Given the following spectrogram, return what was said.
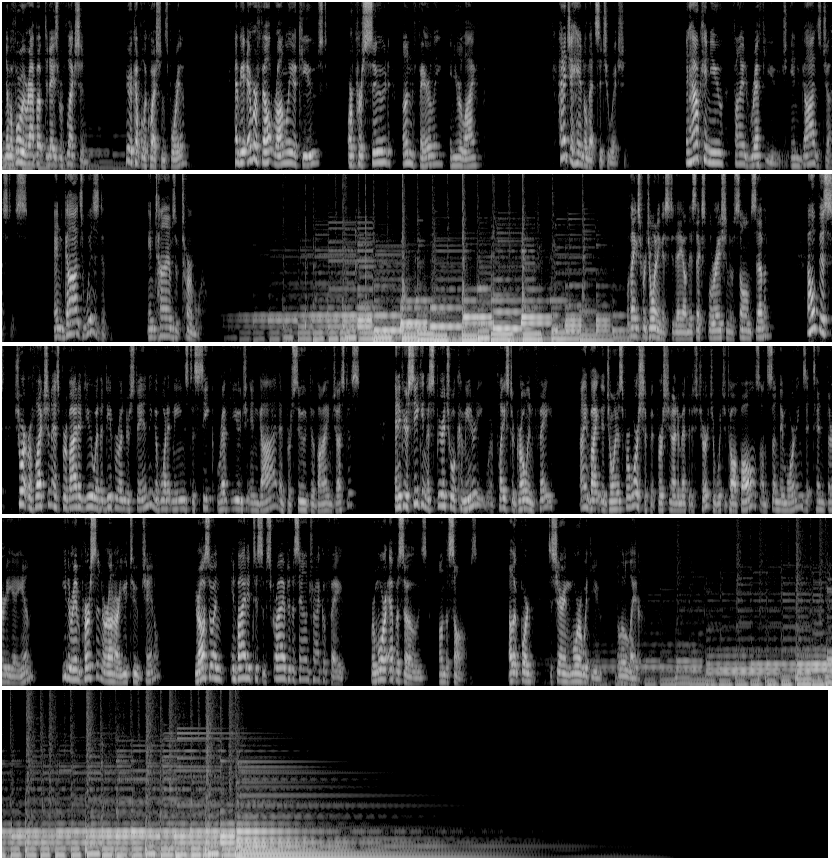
Now, before we wrap up today's reflection, here are a couple of questions for you. Have you ever felt wrongly accused or pursued unfairly in your life? How did you handle that situation? And how can you find refuge in God's justice and God's wisdom? In times of turmoil? Well, thanks for joining us today on this exploration of Psalm 7. I hope this short reflection has provided you with a deeper understanding of what it means to seek refuge in God and pursue divine justice. And if you're seeking a spiritual community a place to grow in faith, I invite you to join us for worship at First United Methodist Church of Wichita Falls on Sunday mornings at 10:30 a.m., either in person or on our YouTube channel. You're also in, invited to subscribe to the Soundtrack of Faith for more episodes on the Psalms. I look forward to sharing more with you a little later.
